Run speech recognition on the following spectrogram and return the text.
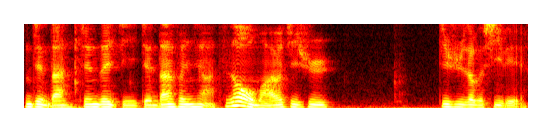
很简单，今天这一集简单分享，之后我们还会继续继续这个系列，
